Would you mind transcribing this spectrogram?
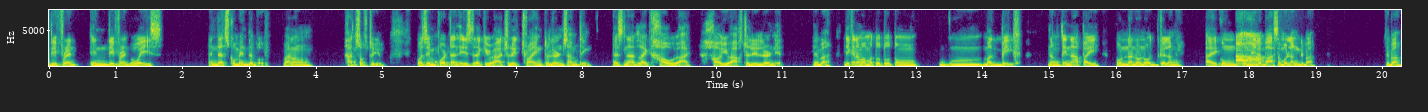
different in different ways, and that's commendable. Parang hats off to you. What's important is like you're actually trying to learn something. It's not like how uh, how you actually learn it. Diba? Hindi ka naman matututong mag-bake ng tinapay kung nanonood ka lang eh. Ay kung, Uh-oh. kung binabasa mo lang, di ba? Di ba?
